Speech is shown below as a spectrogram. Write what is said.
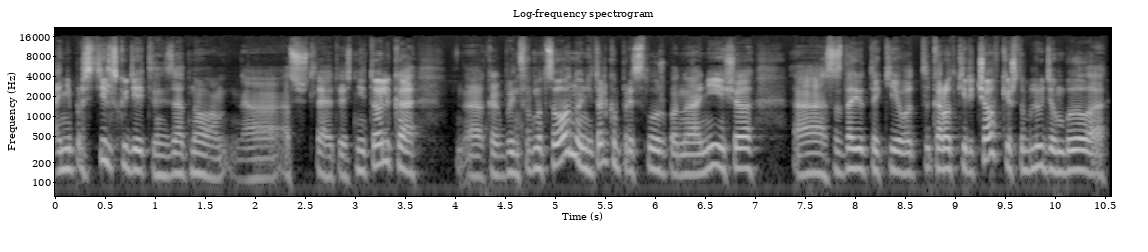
Они простительскую деятельность заодно э, осуществляют. То есть не только как бы информационную, не только пресс-служба, но они еще э, создают такие вот короткие речевки, чтобы людям было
